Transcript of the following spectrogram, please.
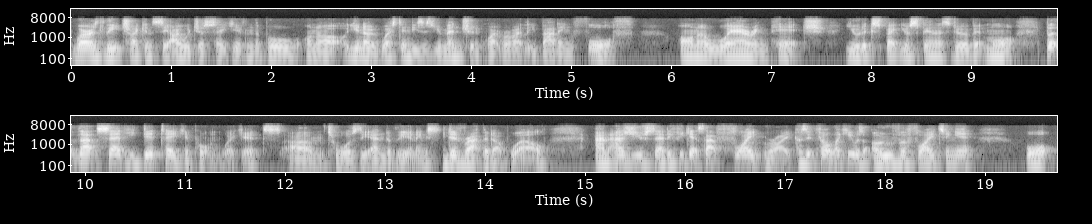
Whereas Leach, I can see. I would just say give him the ball on a you know West Indies as you mentioned quite rightly batting fourth on a wearing pitch, you would expect your spinner to do a bit more. But that said, he did take important wickets um, towards the end of the innings. He did wrap it up well. And as you said, if he gets that flight right, because it felt like he was over flighting it or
